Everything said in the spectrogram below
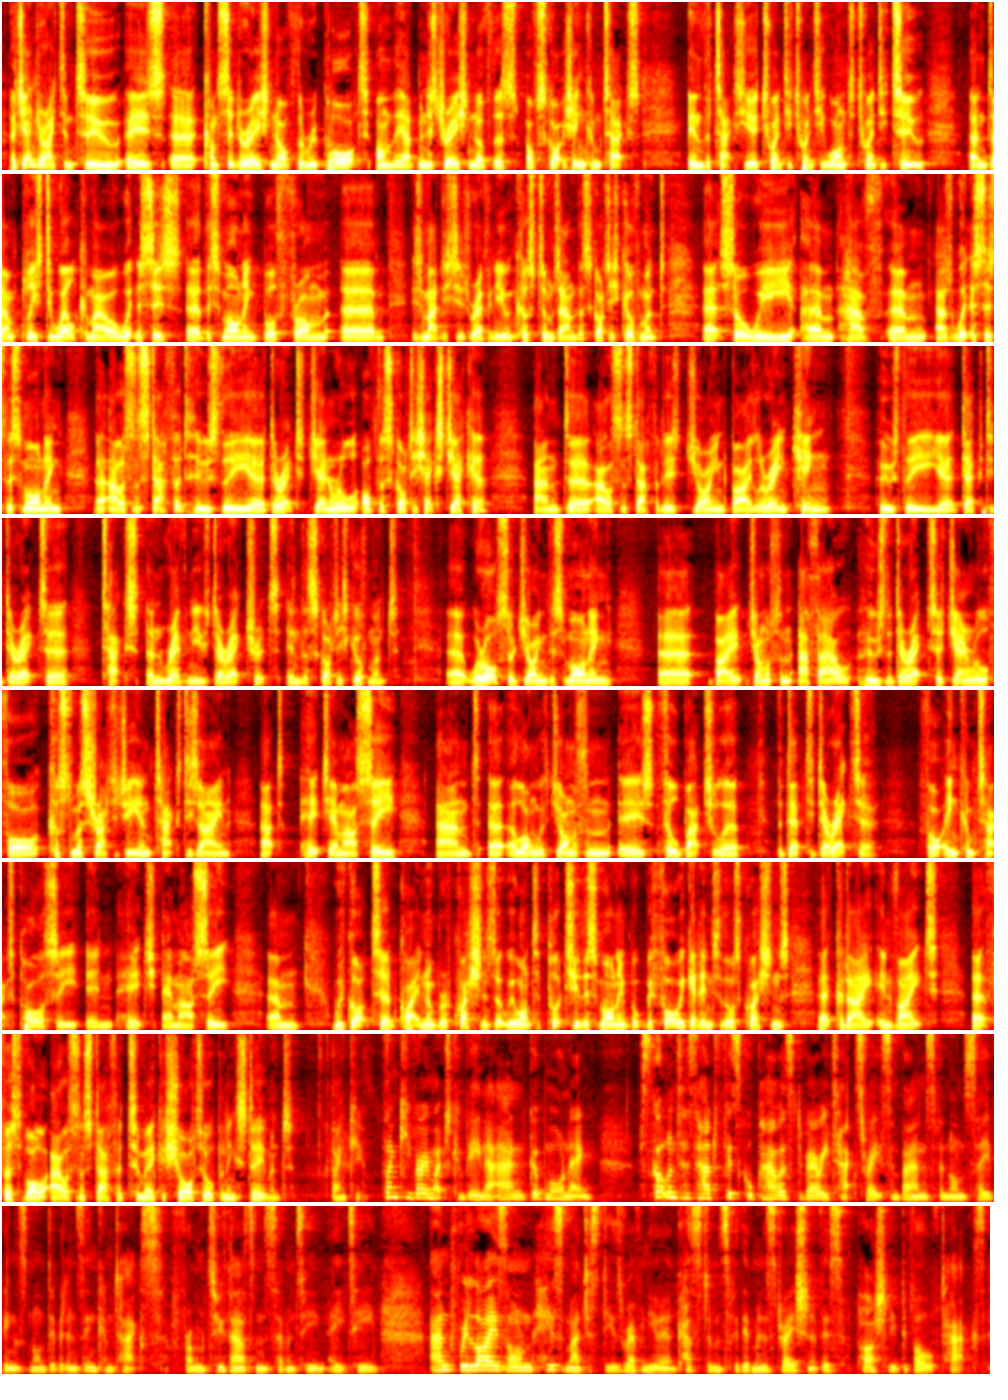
Agenda item two is uh, consideration of the report on the administration of, the, of Scottish income tax in the tax year 2021 to 22. And I'm pleased to welcome our witnesses uh, this morning, both from um, His Majesty's Revenue and Customs and the Scottish Government. Uh, so we um, have um, as witnesses this morning uh, Alison Stafford, who's the uh, Director General of the Scottish Exchequer, and uh, Alison Stafford is joined by Lorraine King, who's the uh, Deputy Director, Tax and Revenues Directorate in the Scottish Government. Uh, we're also joined this morning uh, by Jonathan Athau, who's the Director General for Customer Strategy and Tax Design at HMRC. And uh, along with Jonathan is Phil Batchelor, the Deputy Director for income tax policy in HMRC. Um, we've got uh, quite a number of questions that we want to put to you this morning, but before we get into those questions, uh, could I invite, uh, first of all, Alison Stafford to make a short opening statement? Thank you. Thank you very much, Convener, and good morning. Scotland has had fiscal powers to vary tax rates and bands for non-savings, non-dividends income tax from 2017-18 and relies on His Majesty's Revenue and Customs for the administration of this partially devolved tax.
